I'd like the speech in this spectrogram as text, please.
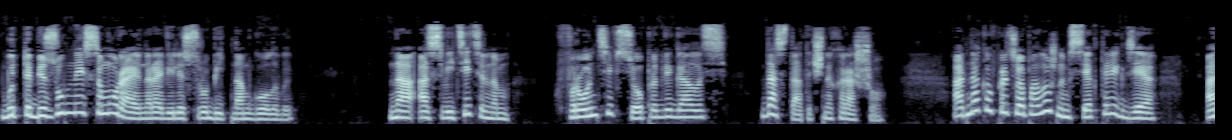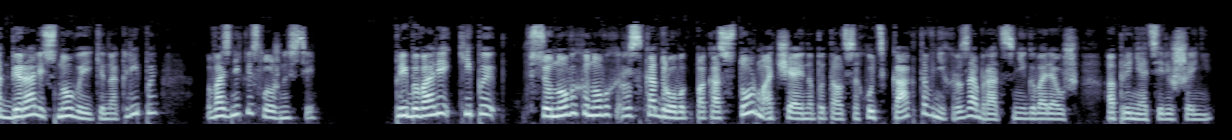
будто безумные самураи норовили срубить нам головы. На осветительном фронте все продвигалось достаточно хорошо. Однако в противоположном секторе, где отбирались новые киноклипы, возникли сложности. Прибывали кипы все новых и новых раскадровок, пока Сторм отчаянно пытался хоть как-то в них разобраться, не говоря уж о принятии решений.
